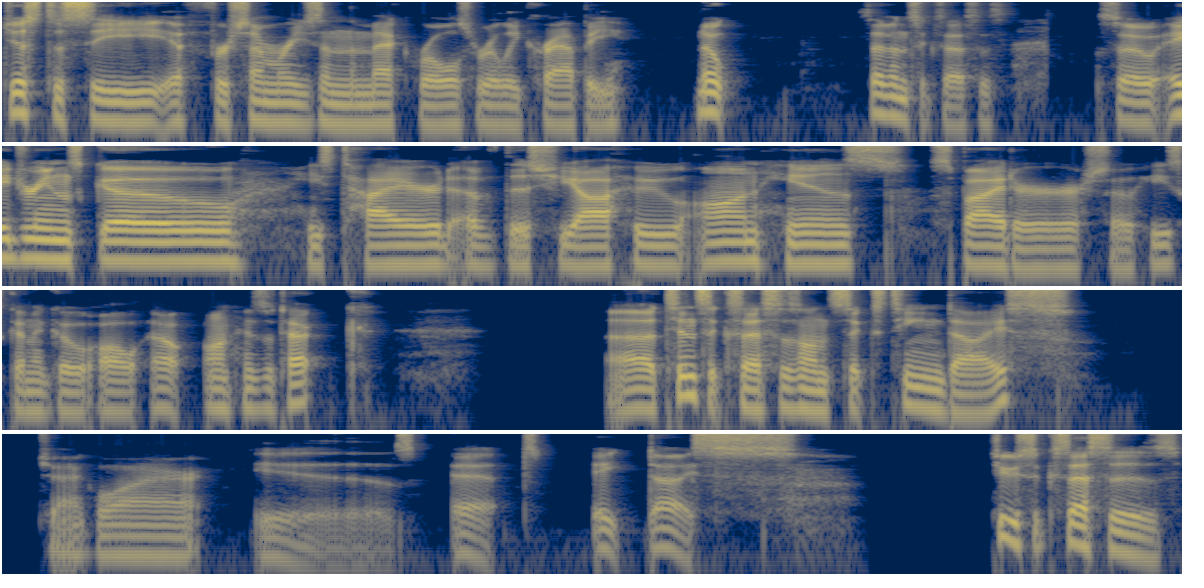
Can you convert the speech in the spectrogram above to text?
just to see if for some reason the mech roll's really crappy. Nope, seven successes. So Adrian's go. He's tired of this Yahoo on his spider, so he's gonna go all out on his attack. Uh, ten successes on sixteen dice. Jaguar is at eight dice. Two successes.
